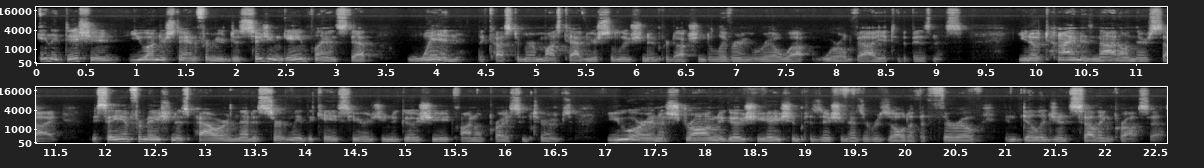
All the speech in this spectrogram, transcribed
In addition, you understand from your decision game plan step when the customer must have your solution in production delivering real world value to the business. You know, time is not on their side. They say information is power, and that is certainly the case here as you negotiate final price and terms. You are in a strong negotiation position as a result of a thorough and diligent selling process.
